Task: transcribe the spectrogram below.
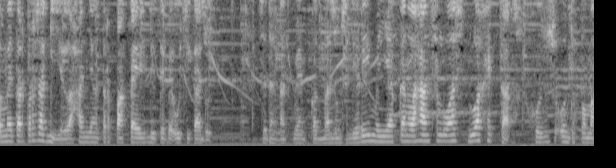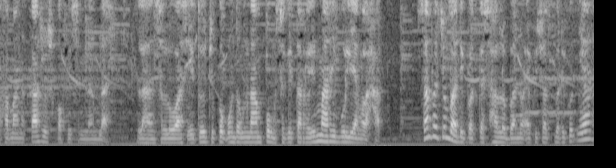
meter persegi lahan yang terpakai di TPU Cikadut. Sedangkan Pemkot Bandung sendiri menyiapkan lahan seluas 2 hektar khusus untuk pemakaman kasus COVID-19. Lahan seluas itu cukup untuk menampung sekitar 5.000 liang lahat. Sampai jumpa di podcast Halo Bandung episode berikutnya.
